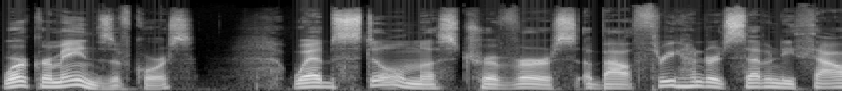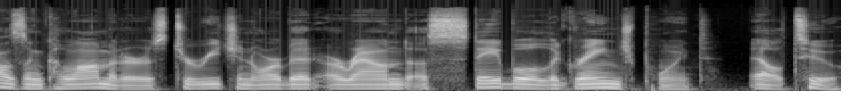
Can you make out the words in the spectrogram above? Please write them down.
Work remains, of course. Webb still must traverse about 370,000 kilometers to reach an orbit around a stable Lagrange point, L2.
